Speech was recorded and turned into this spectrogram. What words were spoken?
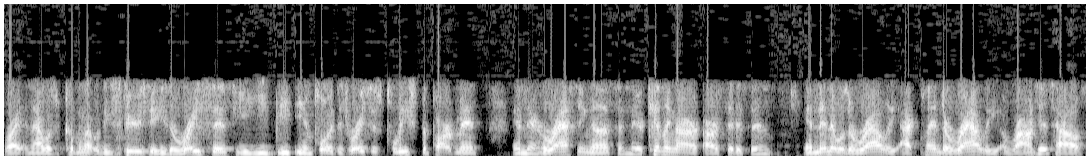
right, and I was coming up with these conspiracy, he's a racist. He, he he employed this racist police department and they're harassing us and they're killing our, our citizens. And then there was a rally. I planned a rally around his house,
